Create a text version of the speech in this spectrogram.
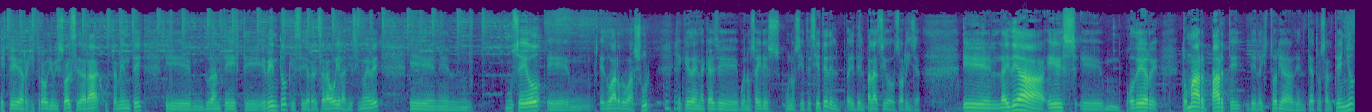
Este registro audiovisual se dará justamente Em, durante este evento que se realizará hoy a las 19 en el Museo em, Eduardo Ashur, que queda en la calle Buenos Aires 177 del, del Palacio Zorrilla. Eh, la idea es poder tomar parte de la historia del teatro salteño,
